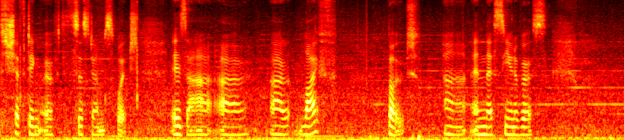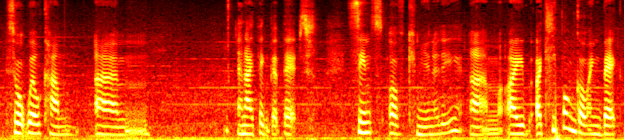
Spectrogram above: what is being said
shifting Earth systems, which is our, our, our lifeboat uh, in this universe. So it will come, um, and I think that that sense of community. Um, I, I keep on going back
